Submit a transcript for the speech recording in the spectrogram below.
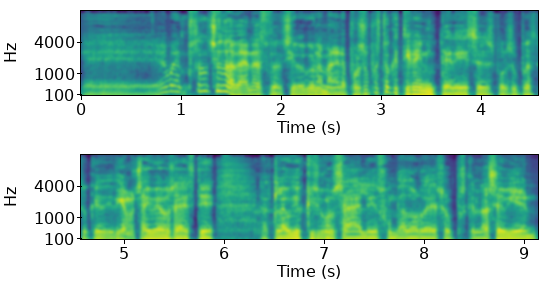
eh, bueno, pues son ciudadanas, por decirlo de alguna manera. Por supuesto que tienen intereses, por supuesto que, digamos, ahí vemos a este, a Claudio Quis González, fundador de eso, pues que lo hace bien,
